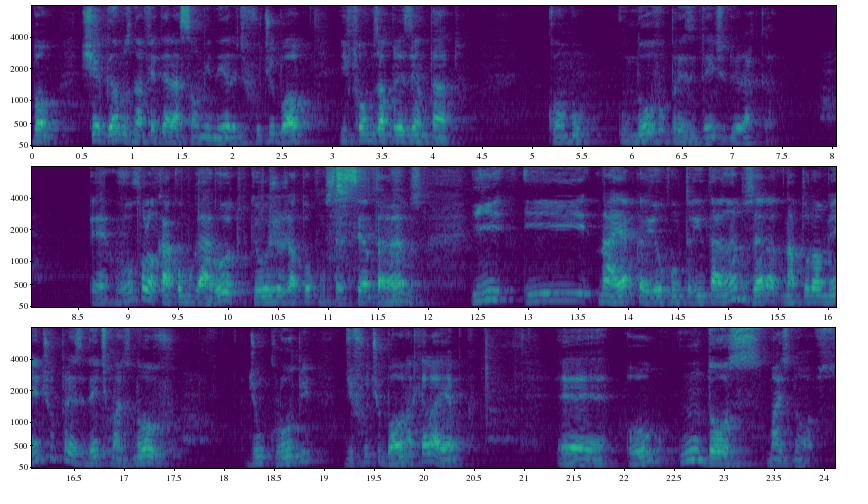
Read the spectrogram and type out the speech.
Bom, chegamos na Federação Mineira de Futebol e fomos apresentados como o novo presidente do Iracã. É, vou colocar como garoto, porque hoje eu já estou com 60 anos, e, e na época eu com 30 anos era naturalmente o presidente mais novo de um clube de futebol naquela época, é, ou um dos mais novos.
